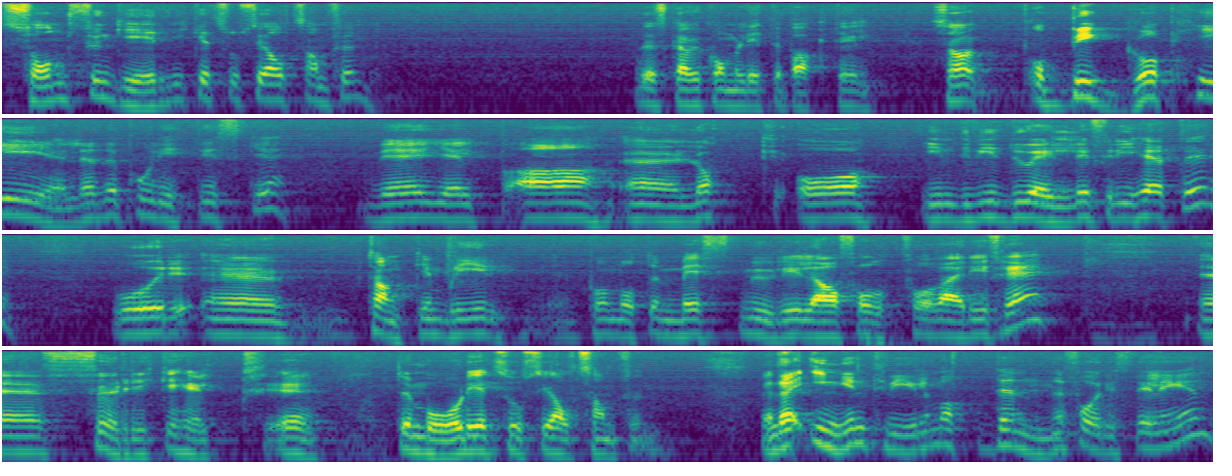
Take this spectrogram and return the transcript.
sånn fungerer ikke et sosialt samfunn. Det skal vi komme litt tilbake til. Så å bygge opp hele det politiske ved hjelp av eh, lokk og individuelle friheter, hvor eh, tanken blir på en måte mest mulig la folk få være i fred, eh, fører ikke helt eh, til mål i et sosialt samfunn. Men det er ingen tvil om at denne forestillingen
